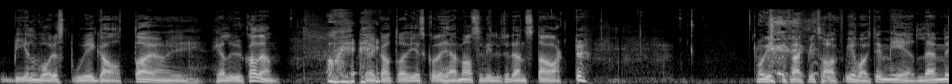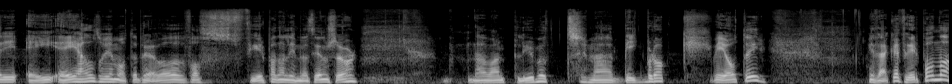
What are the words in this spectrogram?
bilen vår sto i gata i hele uka, den. Okay. Slik at da vi skulle hjem, så ville jo ikke den starte. Og ikke fikk vi tak Vi var ikke medlemmer i AA så vi måtte prøve å få fyr på den limousinen sjøl. Det var en Plymouth med Big Block V8-er. Vi fikk ikke fyr på den, da,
